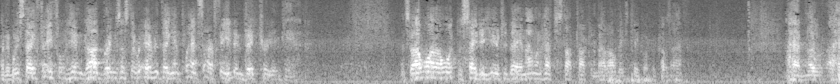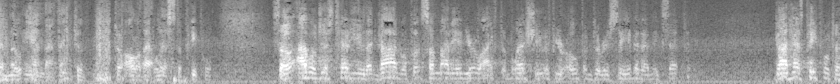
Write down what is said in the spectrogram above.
And if we stay faithful to him, God brings us through everything and plants our feet in victory again. And so I want, I want to say to you today, and I'm going to have to stop talking about all these people because I, I have no, I have no end, I think, to, to all of that list of people. So I will just tell you that God will put somebody in your life to bless you if you're open to receive it and accept it. God has people to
